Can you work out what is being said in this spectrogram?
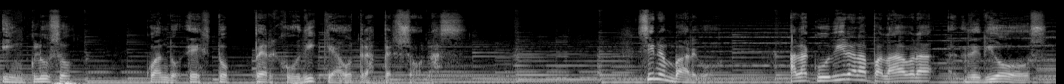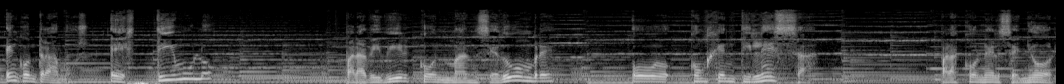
incluso cuando esto perjudique a otras personas. Sin embargo, al acudir a la palabra de Dios encontramos estímulo para vivir con mansedumbre o con gentileza para con el Señor,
